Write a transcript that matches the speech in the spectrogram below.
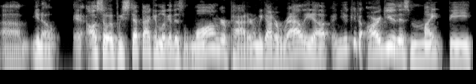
Um, you know, eh, also, if we step back and look at this longer pattern, we got a rally up, and you could argue this might be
